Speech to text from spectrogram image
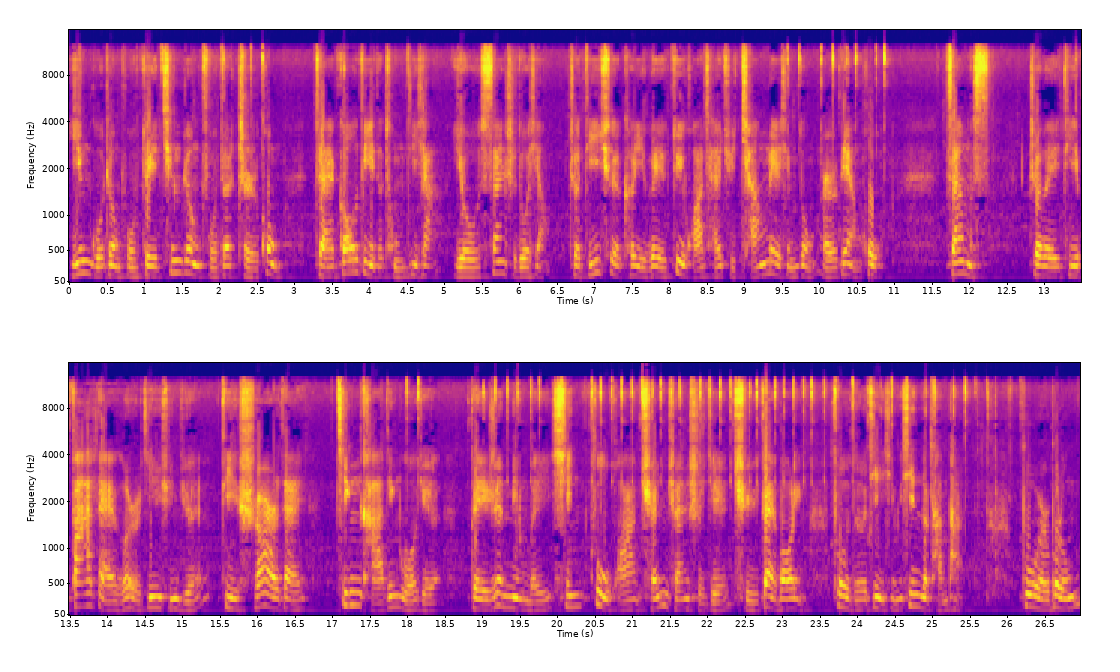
英国政府对清政府的指控，在高地的统计下有三十多项，这的确可以为对华采取强烈行动而辩护。詹姆斯，这位第八代额尔金勋爵、第十二代金卡丁伯爵，被任命为新驻华全权使节，取代包令，负责进行新的谈判。布尔布隆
